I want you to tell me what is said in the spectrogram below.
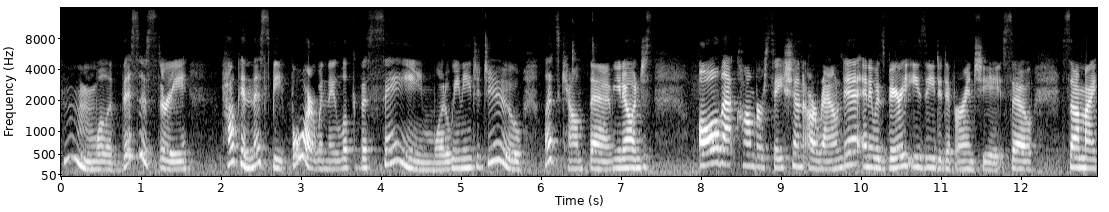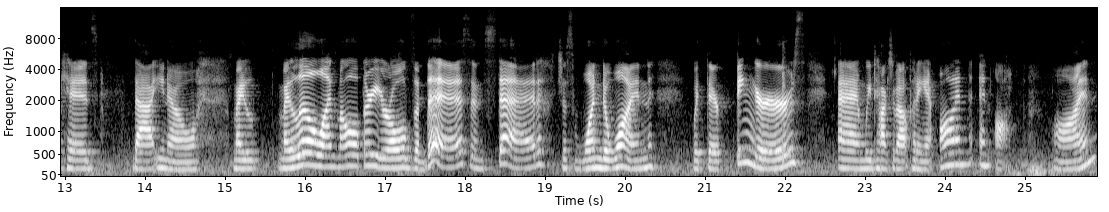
hmm, well, if this is three, how can this be four when they look the same? What do we need to do? Let's count them, you know, and just all that conversation around it. And it was very easy to differentiate. So some of my kids that, you know, my my little ones, my little three-year-olds, this instead, just one-to-one with their fingers. And we talked about putting it on and off. On,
